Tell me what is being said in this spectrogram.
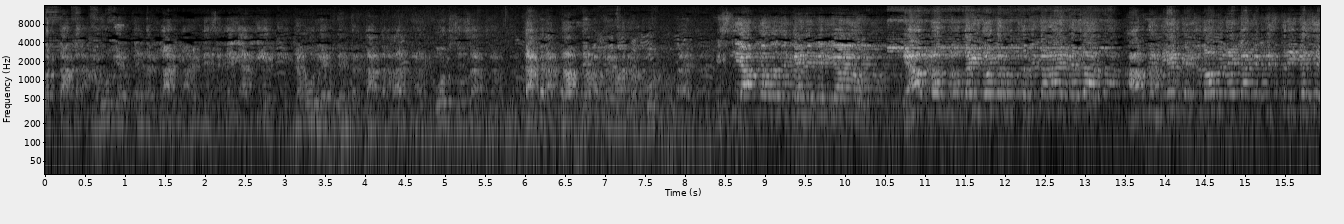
और ताकत जमहूरियत के अंदर लाठी डंडे से नहीं आती है जमहूरियत के अंदर ताकत आती है, वोट से साथ ताकत नापने का पैमाना वोट होता है। इसलिए आप लोगों से कहने के लिए आया हूँ कि आप लोग मुस्तैद होकर मुस्तफी कराए के साथ आपने मेयर के चुनाव में देखा कि किस तरीके से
